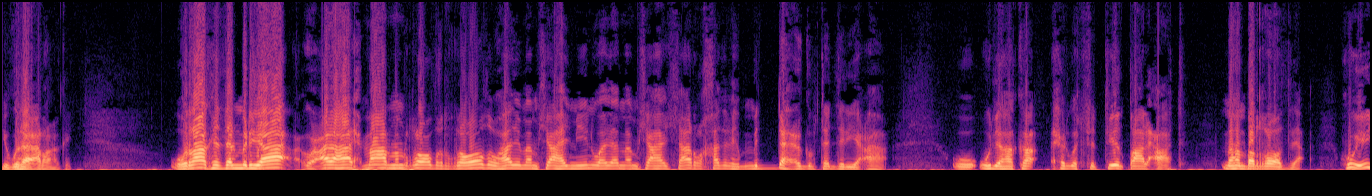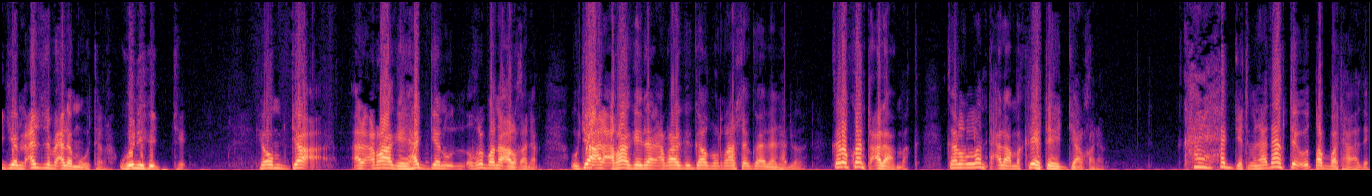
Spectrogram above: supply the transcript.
يقولها عراقي. وراكز المرياع وعلى هالحمار من روض الروض وهذه ممشاها يمين وهذا ممشاها يسار وخذ مده عقب تدريعها. ولها حلوة ستين طالعات ما هم بالروض ذا. هو يجي المعزب على موتره وهو يهجن. يوم جاء العراقي هجن وضربنا على الغنم. وجاء العراقي العراقي قابل راسه وقال هلون. قال كنت علامك. قال والله أنت علامك ليه تهج الغنم؟ كان حجت من هذاك طبت هذه.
